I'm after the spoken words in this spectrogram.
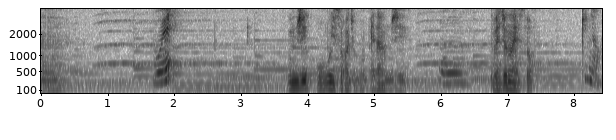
어, 뭐해? 음식 오고 있어가지고 배달 음식 오 왜 전화했어? 그냥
